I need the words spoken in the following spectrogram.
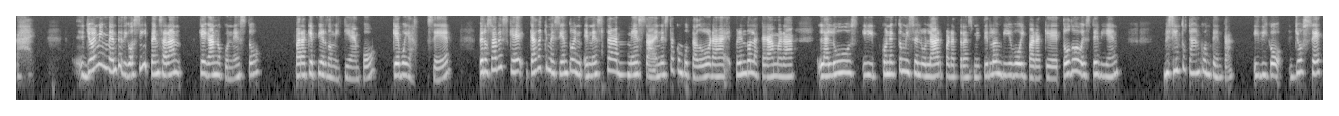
ay. Yo en mi mente digo, sí, pensarán, ¿qué gano con esto? ¿Para qué pierdo mi tiempo? ¿Qué voy a hacer? Pero sabes que cada que me siento en, en, esta mesa, en esta computadora, prendo la cámara, la luz y conecto mi celular para transmitirlo en vivo y para que todo esté bien, me siento tan contenta y digo, yo sé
